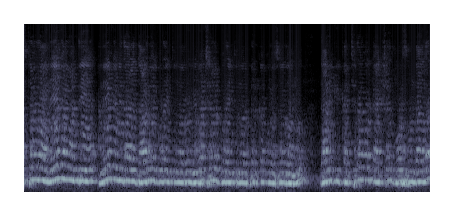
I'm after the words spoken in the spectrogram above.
రాష్ట్రంలో అనేక మంది అనేక విధాల దాడులకు గురవుతున్నారు వివక్షలకు గురవుతున్నారు పెరక కుల సోదరులు. దానికి ఖచ్చితంగా ఒక యాక్షన్ ఫోర్స్ ఉండాలా?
